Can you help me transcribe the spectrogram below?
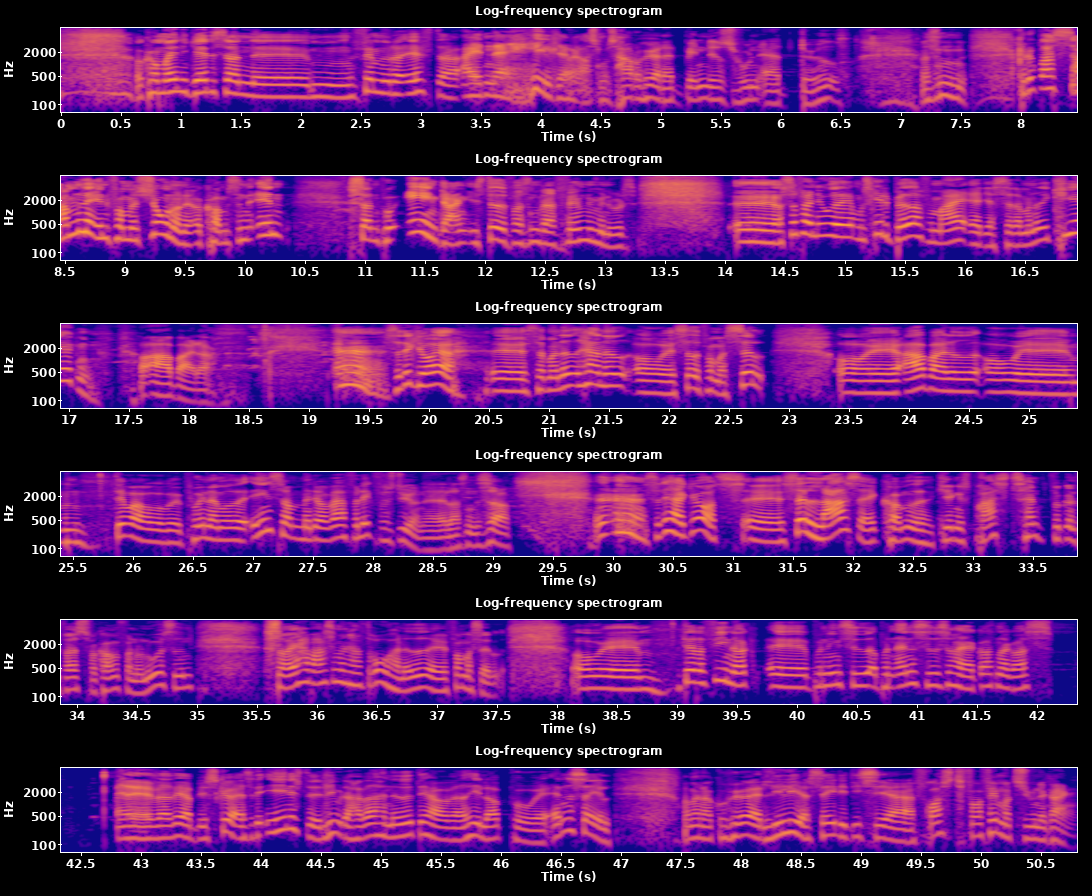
og kommer ind igen sådan øh, fem minutter efter, ej, den er helt galt, Rasmus, har du hørt, at Bentes hun er død? Og sådan, kan du ikke bare samle informationerne og komme sådan ind sådan på én gang, i stedet for sådan hver femte minut? Øh, og så fandt jeg ud af, at måske er det bedre for mig, at jeg sætter mig ned i kirken og arbejder. Så det gjorde jeg. Øh, satte mig ned herned og øh, sad for mig selv og øh, arbejdede. Og øh, det var jo på en eller anden måde ensomt, men det var i hvert fald ikke forstyrrende. Eller sådan. Så, øh, så det har jeg gjort. Øh, selv Lars er ikke kommet, øh, kirkens præst. Han begyndte først at komme for nogle uger siden. Så jeg har bare simpelthen haft ro hernede øh, for mig selv. Og øh, det er da fint nok øh, på den ene side. Og på den anden side, så har jeg godt nok også øh, været ved at blive skør. Altså det eneste liv, der har været hernede, det har jo været helt op på øh, anden sal, hvor man har kunne høre, at Lili og Sadie, de ser Frost for 25. gang.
